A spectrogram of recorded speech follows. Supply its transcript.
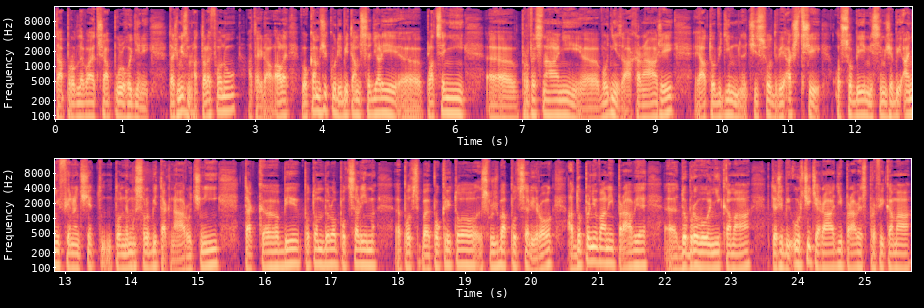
ta prodleva je třeba půl hodiny. Takže my jsme na telefonu a tak dále. Ale v okamžiku, kdyby tam seděli placení profesionální vodní záchranáři, já to vidím číslo dvě až tři osoby, myslím, že by ani finančně to nemuselo být tak náročný, tak eh, by potom bylo po celým, eh, pokryto služba po celý rok a doplňovaný právě eh, dobrovolníkama, kteří by určitě rádi právě s profikama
